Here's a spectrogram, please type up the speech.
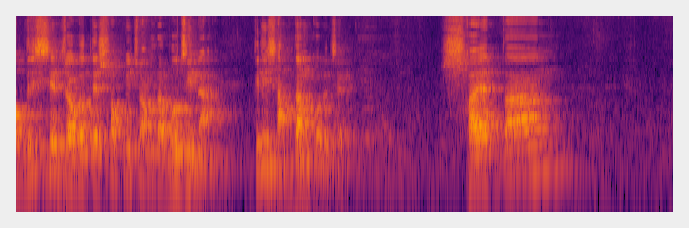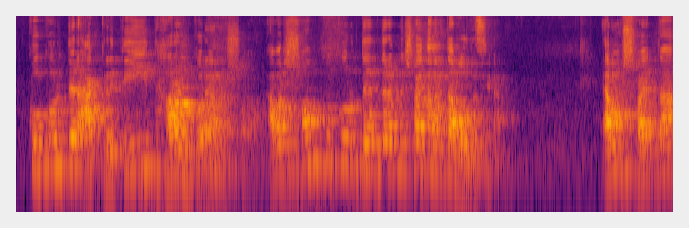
অদৃশ্যের জগতের সব কিছু আমরা বুঝি না, তিনি সাবধান করেছেন। শয়তান কুকুরদের আকৃতি ধারণ করে অনেক সময়, আবার সব কুকুরদের আপনি শয়তান, আমি তা বলতেছি না। এবং শয়তান,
